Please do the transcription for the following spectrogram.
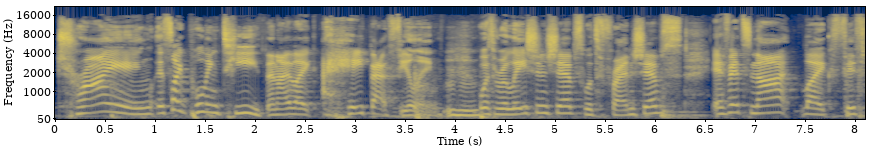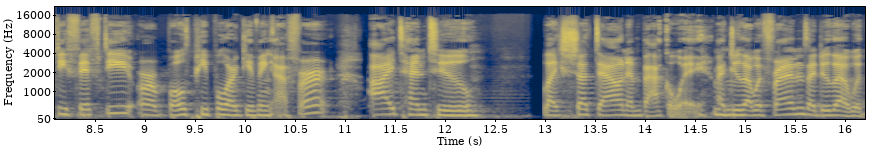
trying it's like pulling teeth. And i like i hate that feeling mm-hmm. with relationships with friendships. If it's not like 50-50 or both people are giving effort i tend to like shut down and back away. I do that with friends. I do that with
